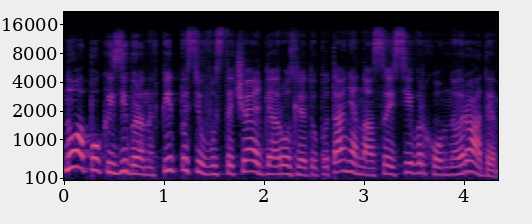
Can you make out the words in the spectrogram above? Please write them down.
Ну а поки зібраних підписів вистачає для розгляду питання на сесії Верховної Ради.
